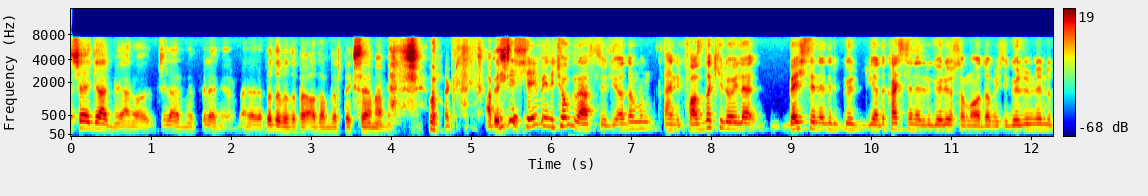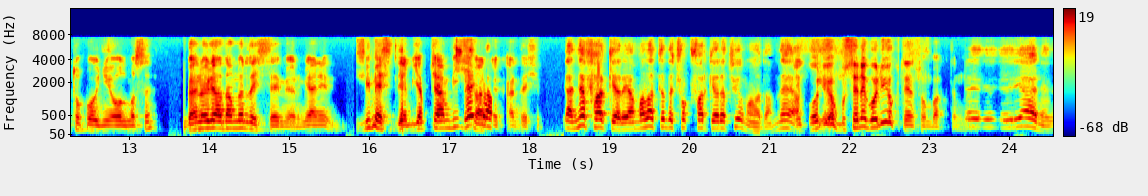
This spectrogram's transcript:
şey gelmiyor yani o ciler mi bilemiyorum. Ben öyle bıdı bıdı adamları pek sevmem yani. Abi bir de şey beni çok rahatsız ediyor. Adamın hani fazla kiloyla 5 senedir ya da kaç senedir görüyorsam o adamı işte gözümün önünde top oynuyor olması. Ben öyle adamları da hiç sevmiyorum. Yani bir mesleğim yapacağım bir iş şey var be kardeşim. Ya ne fark yarıyor? Malatya'da çok fark yaratıyor mu adam? Ne e, golü yok. Bu sene golü yoktu en son baktığımda. E, e, yani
